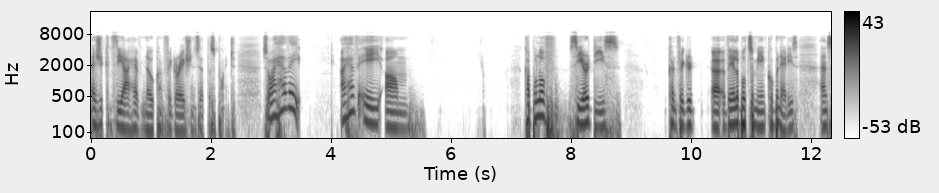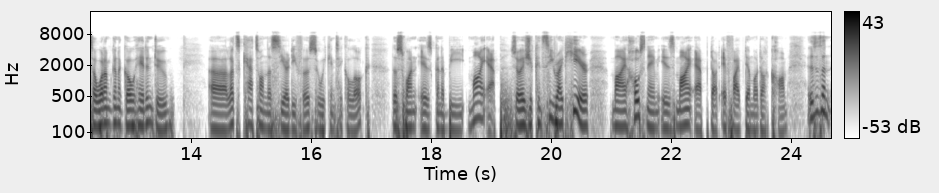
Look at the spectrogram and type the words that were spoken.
as you can see I have no configurations at this point so I have a I have a um, couple of CRDs configured uh, available to me in Kubernetes. And so what I'm going to go ahead and do, uh, let's cat on the CRD first so we can take a look. This one is going to be my app. So as you can see right here, my host name is myapp.f5demo.com. This is an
